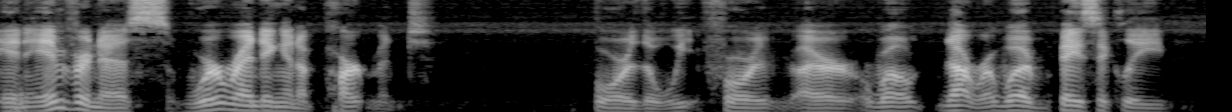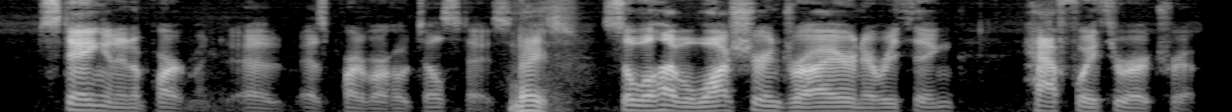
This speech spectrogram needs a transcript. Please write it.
in Inverness, we're renting an apartment for the week for our well, not re- we're basically staying in an apartment uh, as part of our hotel stays. Nice. So we'll have a washer and dryer and everything halfway through our trip.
